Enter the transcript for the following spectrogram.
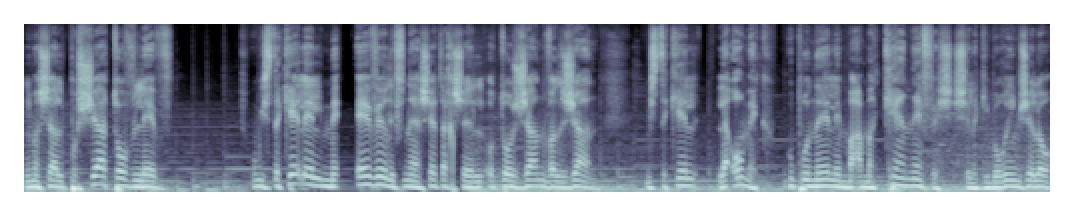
למשל, פושע טוב לב. הוא מסתכל אל מעבר לפני השטח של אותו ז'אן ולז'אן, מסתכל לעומק, הוא פונה למעמקי הנפש של הגיבורים שלו,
